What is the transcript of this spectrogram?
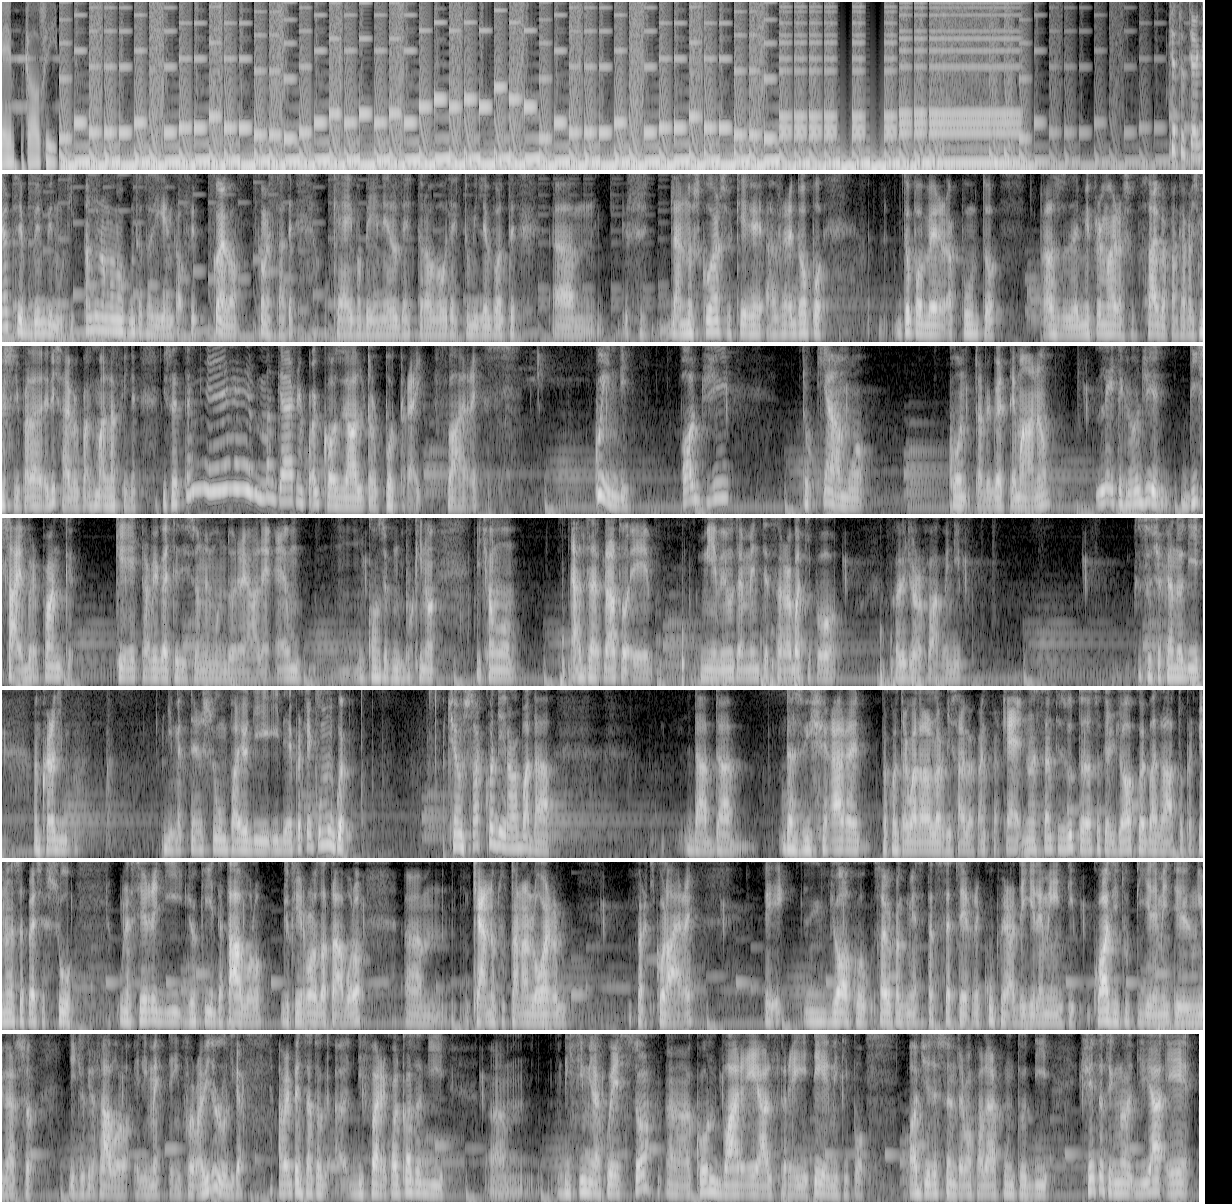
Game Coffee. Ciao a tutti ragazzi e benvenuti ad una nuova puntata di Game Coffee. Come va? Come state? Ok, va bene, l'ho detto, l'avevo detto mille volte um, l'anno scorso che avrei dopo, dopo aver appunto parlato delle mie prime ore su Cyberpunk avrei smesso di parlare di Cyberpunk, ma alla fine mi sono detto eh, magari qualcos'altro potrei fare. Quindi, oggi tocchiamo con, tra virgolette, mano le tecnologie di cyberpunk che tra virgolette esistono nel mondo reale. È un, un concept un pochino, diciamo, azzardato e mi è venuta in mente sta roba tipo qualche giorno fa, quindi sto cercando di ancora di, di mettere su un paio di idee perché comunque c'è un sacco di roba da da, da, da sviscerare per quanto riguarda la lore di Cyberpunk, perché nonostante tutto, dato che il gioco è basato, per chi non lo sapesse, su una serie di giochi da tavolo, giochi di ruolo da tavolo, um, che hanno tutta una lore particolare, e il gioco Cyberpunk 2077 recupera degli elementi, quasi tutti gli elementi dell'universo dei giochi da tavolo e li mette in forma videoludica, avrei pensato uh, di fare qualcosa di... Um, di simile a questo uh, con vari altri temi tipo oggi adesso andremo a parlare appunto di scienza, tecnologia e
